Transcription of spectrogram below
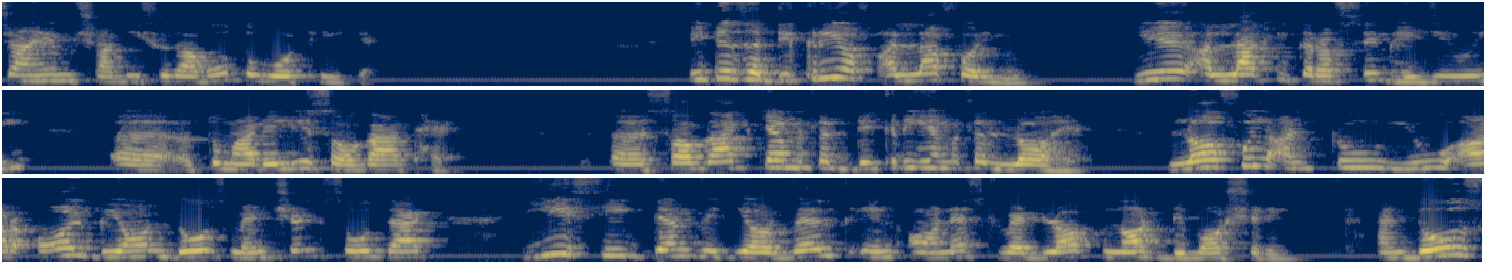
चाहे शादीशुदा हो तो वो ठीक है। It is a decree of Allah for you ये अल्लाह की तरफ़ से भेजी हुई तुम्हारे लिए सौगात है। सौगात क्या मतलब? डिक्री है मतलब लॉ है। Lawful unto you are all beyond those mentioned so that ye seek them with your wealth in honest wedlock not debauchery and those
